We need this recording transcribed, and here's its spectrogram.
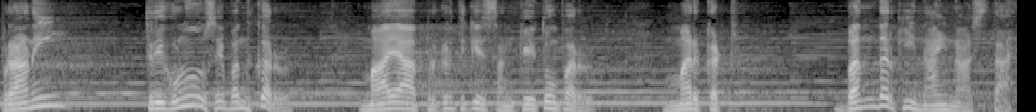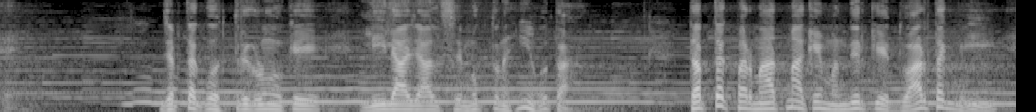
प्राणी त्रिगुणों से बंधकर माया प्रकृति के संकेतों पर मरकट, बंदर की नाई नाचता है। जब तक वह त्रिगुणों के लीला जाल से मुक्त नहीं होता, तब तक परमात्मा के मंदिर के द्वार तक भी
